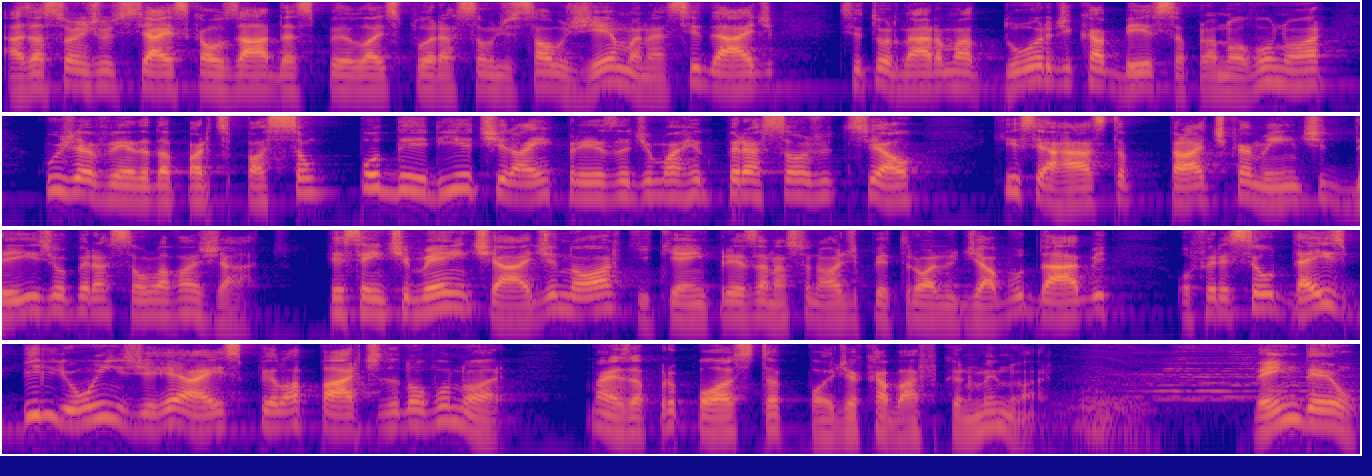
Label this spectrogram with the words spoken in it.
As ações judiciais causadas pela exploração de salgema na cidade se tornaram uma dor de cabeça para a Novo Honor, cuja venda da participação poderia tirar a empresa de uma recuperação judicial que se arrasta praticamente desde a Operação Lava Jato. Recentemente, a Adnoc, que é a empresa nacional de petróleo de Abu Dhabi, ofereceu 10 bilhões de reais pela parte da Novo Honor, mas a proposta pode acabar ficando menor. Vendeu!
